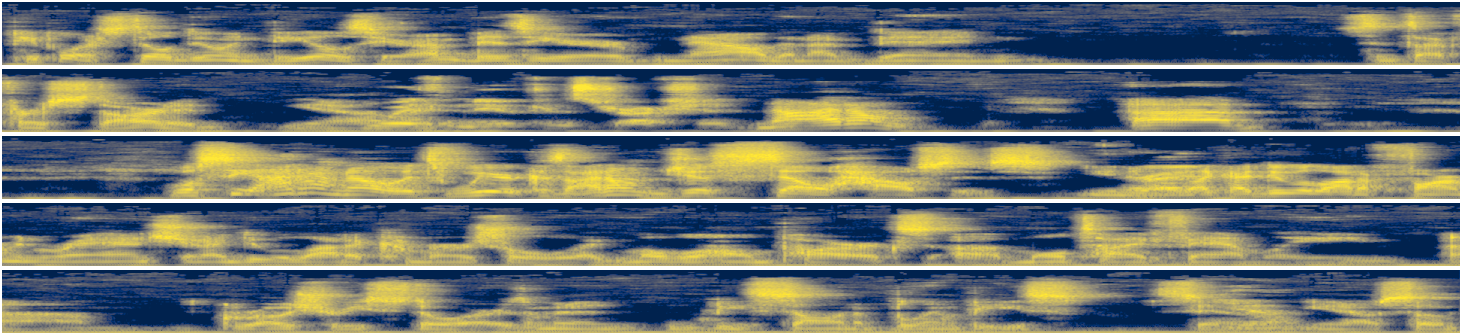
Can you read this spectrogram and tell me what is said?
People are still doing deals here. I'm busier now than I've been since I first started. You know, With new construction. no, I don't. Um, well, see, I don't know. It's weird because I don't just sell houses. You know, Right. like I do a lot of farm and ranch, and I do a lot of commercial, like mobile home parks, uh, multi-family, um, grocery stores. I'm going to be selling a Blimpies soon. Yeah. You know, so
